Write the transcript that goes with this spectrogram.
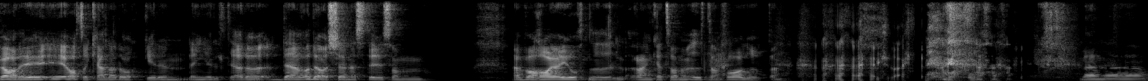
Både i återkallad och i den, den giltiga. Då, där och då kändes det som... Vad har jag gjort nu? Rankat honom utanför A-gruppen. exakt. Men äh,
